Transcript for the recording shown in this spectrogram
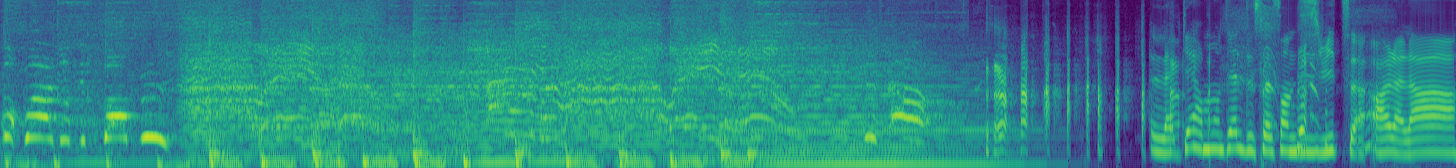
Pourquoi je suis corrompu La guerre mondiale de 78. Oh là là.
